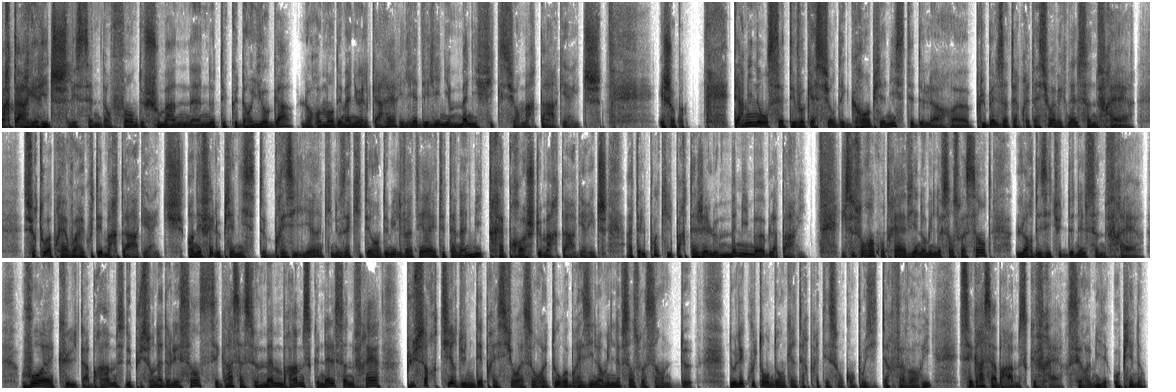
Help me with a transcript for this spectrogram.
Martha Argerich, les scènes d'enfants de Schumann. Notez que dans Yoga, le roman d'Emmanuel Carrère, il y a des lignes magnifiques sur Martha Argerich. Et Chopin. Terminons cette évocation des grands pianistes et de leurs euh, plus belles interprétations avec Nelson Frère, surtout après avoir écouté Martha Argerich. En effet, le pianiste brésilien qui nous a quittés en 2021 était un ami très proche de Martha Argerich, à tel point qu'ils partageaient le même immeuble à Paris. Ils se sont rencontrés à Vienne en 1960 lors des études de Nelson Frère. Vouant un culte à Brahms depuis son adolescence, c'est grâce à ce même Brahms que Nelson Frère put sortir d'une dépression à son retour au Brésil en 1962. Nous l'écoutons donc interpréter son compositeur favori. C'est grâce à Brahms que Frère s'est remis au piano.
